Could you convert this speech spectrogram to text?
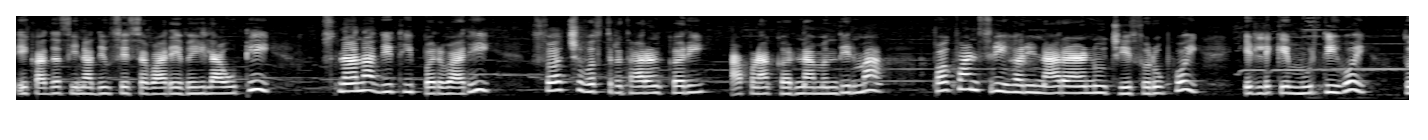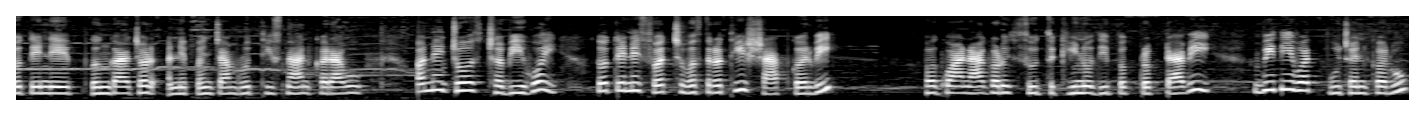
એકાદશીના દિવસે સવારે વહેલા ઉઠી સ્નાનાદિથી પરવારી સ્વચ્છ વસ્ત્ર ધારણ કરી આપણા ઘરના મંદિરમાં ભગવાન શ્રી હરિનારાયણનું જે સ્વરૂપ હોય, એટલે કે મૂર્તિ હોય, તો તેને ગંગાજળ અને પંચામૃતથી સ્નાન કરાવવું અને જો છબી હોય, તો તેને સ્વચ્છ વસ્ત્રથી સાફ કરવી. ભગવાન આગળ શુદ્ધ ઘીનો દીપક પ્રગટાવી વિધિવત પૂજન કરવું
